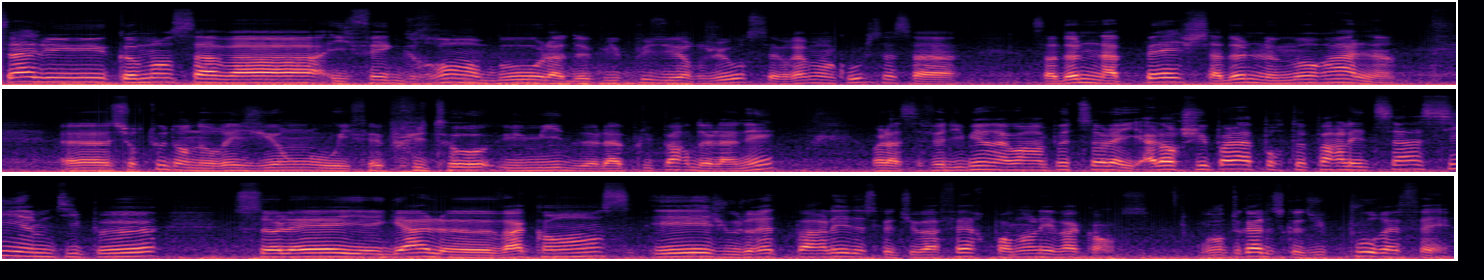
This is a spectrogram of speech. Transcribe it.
Salut, comment ça va? Il fait grand beau là depuis plusieurs jours, c'est vraiment cool, ça, ça, donne la pêche, ça donne le moral. Euh, surtout dans nos régions où il fait plutôt humide la plupart de l'année. Voilà, ça fait du bien d'avoir un peu de soleil. Alors je suis pas là pour te parler de ça, si un petit peu. Soleil égale euh, vacances et je voudrais te parler de ce que tu vas faire pendant les vacances. Ou en tout cas de ce que tu pourrais faire.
